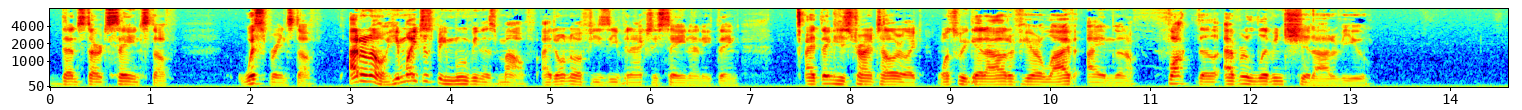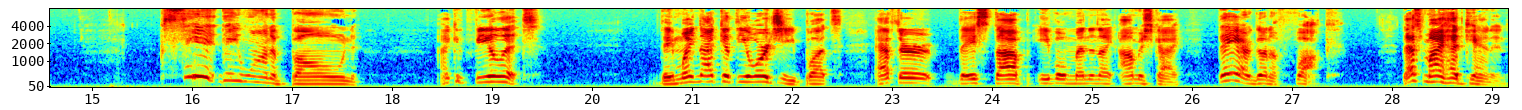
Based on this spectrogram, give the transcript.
then starts saying stuff, whispering stuff. I don't know. He might just be moving his mouth. I don't know if he's even actually saying anything. I think he's trying to tell her like, once we get out of here alive, I am gonna fuck the ever living shit out of you. See, they want a bone. I can feel it. They might not get the orgy, but after they stop evil Mennonite Amish guy, they are gonna fuck. That's my head headcanon.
